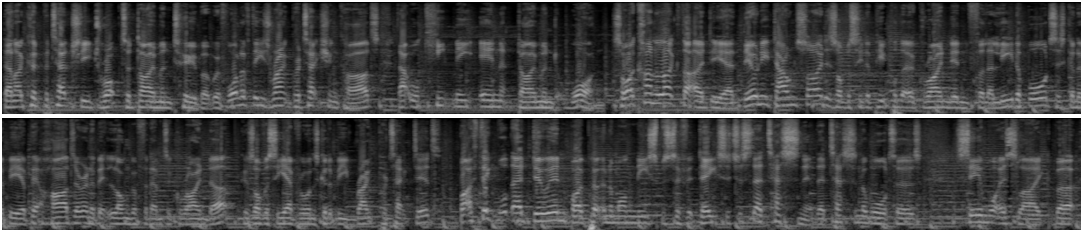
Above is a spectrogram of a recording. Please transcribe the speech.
then I could potentially drop to Diamond 2. But with one of these ranked protection cards, that will keep me in Diamond 1. So I kind of like that idea. The only downside is obviously the people that are grinding for the leaderboards is going to be a bit harder and a bit longer for them to grind up because obviously everyone's going to be rank protected. But I think what they're doing by putting them on these specific dates is just they're testing it. They're testing the waters, seeing what it's like. But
